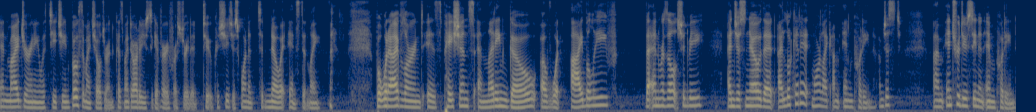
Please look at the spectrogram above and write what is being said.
in my journey with teaching both of my children, because my daughter used to get very frustrated too, because she just wanted to know it instantly. but what I've learned is patience and letting go of what I believe the end result should be, and just know that I look at it more like I'm inputting. I'm just I'm introducing and inputting,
